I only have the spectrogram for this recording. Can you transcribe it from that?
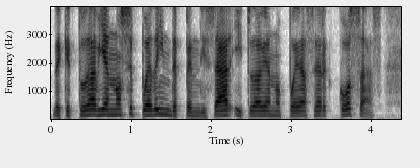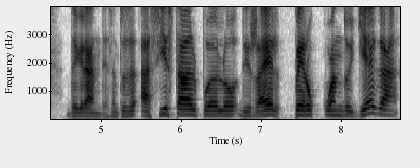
de que todavía no se puede independizar y todavía no puede hacer cosas de grandes. Entonces así estaba el pueblo de Israel. Pero cuando llega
